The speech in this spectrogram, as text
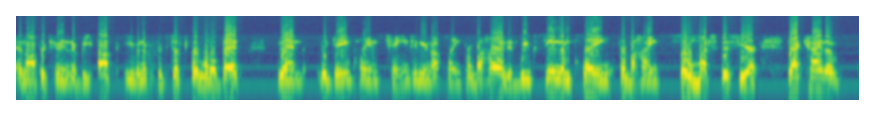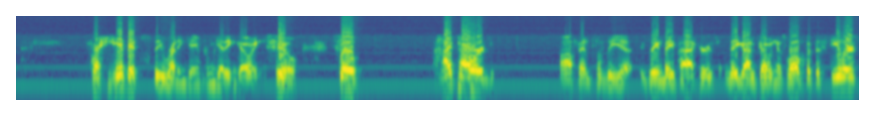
an opportunity to be up, even if it's just for a little bit, then the game plans change and you're not playing from behind. And we've seen them playing from behind so much this year. That kind of prohibits the running game from getting going, too. So, high powered offense of the uh, Green Bay Packers, they got going as well, but the Steelers'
